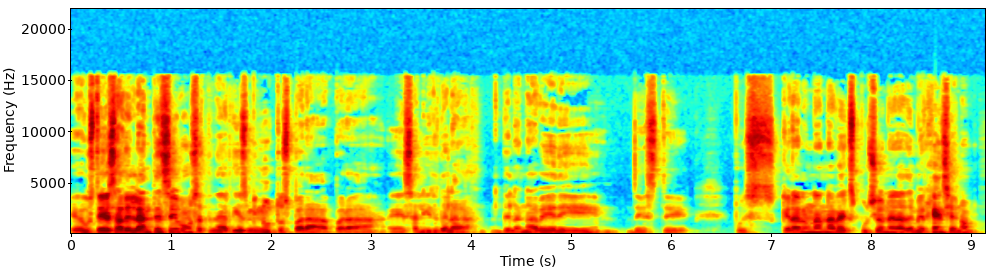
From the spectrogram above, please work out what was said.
eh, ustedes adelántense, vamos a tener 10 minutos para, para eh, salir de la, de la nave de, de, este, pues, que era una nave de expulsión, era de emergencia, ¿no?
